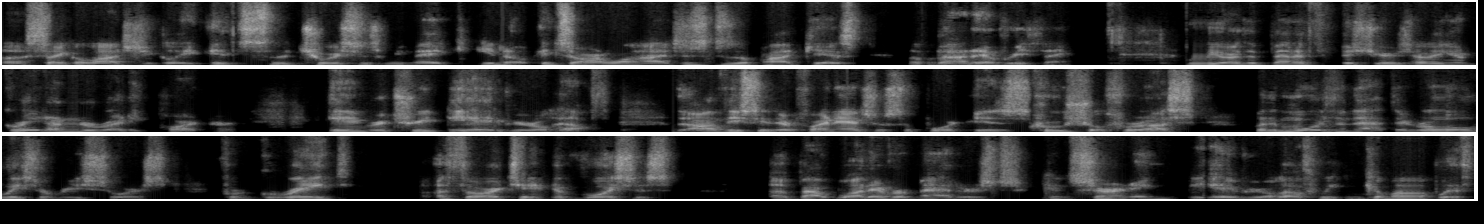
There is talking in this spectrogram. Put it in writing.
uh, psychologically. It's the choices we make. You know, it's our lives. This is a podcast about everything. We are the beneficiaries having a great underwriting partner in Retreat Behavioral Health. Obviously, their financial support is crucial for us, but more than that, they're always a resource for great authoritative voices about whatever matters concerning behavioral health we can come up with.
